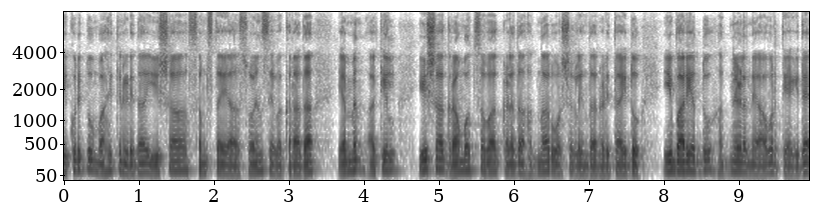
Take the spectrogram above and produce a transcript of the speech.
ಈ ಕುರಿತು ಮಾಹಿತಿ ನೀಡಿದ ಈಶಾ ಸಂಸ್ಥೆಯ ಸ್ವಯಂ ಸೇವಕರಾದ ಎಂಎನ್ ಅಖಿಲ್, ಈಶಾ ಗ್ರಾಮೋತ್ಸವ ಕಳೆದ ಹದಿನಾರು ವರ್ಷಗಳಿಂದ ನಡೀತಾ ಇದ್ದು, ಈ ಬಾರಿಯದ್ದು ಹದಿನೇಳನೇ ಆವೃತ್ತಿಯಾಗಿದೆ.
